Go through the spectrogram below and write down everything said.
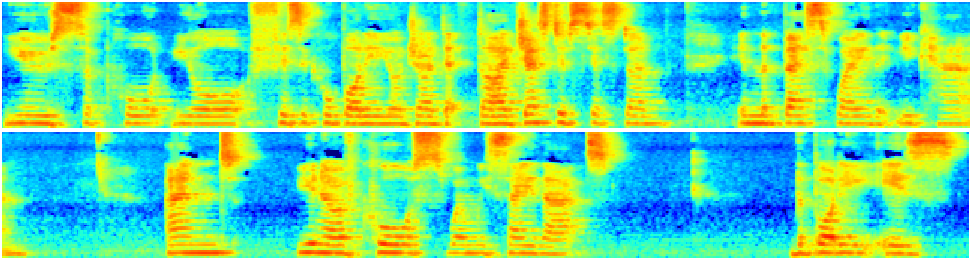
you support your physical body, your digestive system in the best way that you can. And, you know, of course, when we say that, the body is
